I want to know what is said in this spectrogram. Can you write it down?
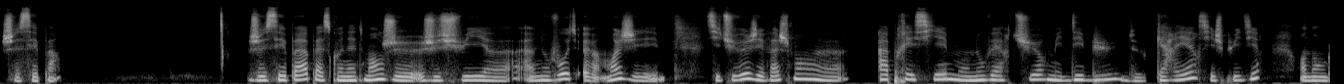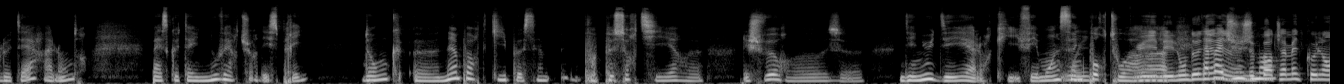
je sais pas. Je sais pas parce qu'honnêtement, je, je suis euh, à nouveau. euh, moi, j'ai, si tu veux, j'ai vachement euh, apprécié mon ouverture, mes débuts de carrière, si je puis dire, en Angleterre, à Londres, parce que tu as une ouverture d'esprit. Donc, euh, n'importe qui peut, sortir euh, les cheveux roses, euh, dénudé, alors qu'il fait moins 5 Oui. pour toi. Oui, Les Londoniens pas de ne- ne jugement. portent jamais de collant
